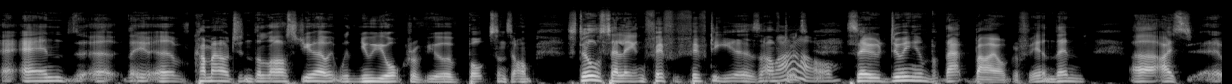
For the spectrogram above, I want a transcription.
and they have come out in the last year with New York Review of Books and so on, still selling 50, 50 years afterwards. Wow. So doing that biography and then uh, I, uh,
